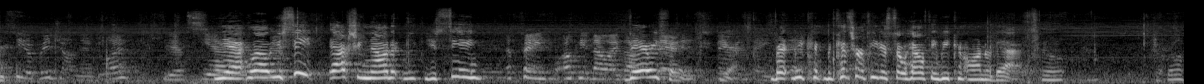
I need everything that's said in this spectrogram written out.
don't see a ridge on there, do I? Yes. Yeah, yeah well, you see, actually now that you- you see A faint, okay, now I got it. very it faint. Very Yeah. faint. But we can, because her feet are so healthy, we can honor that. So, rocking.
